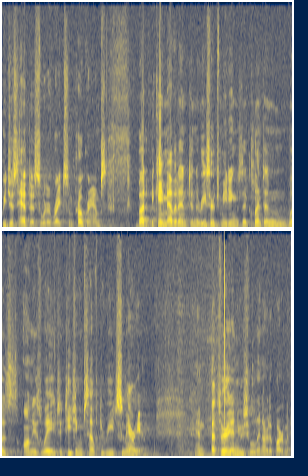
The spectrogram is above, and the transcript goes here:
We just had to sort of write some programs. But it became evident in the research meetings that Clinton was on his way to teaching himself to read Sumerian. And that's very unusual in our department.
